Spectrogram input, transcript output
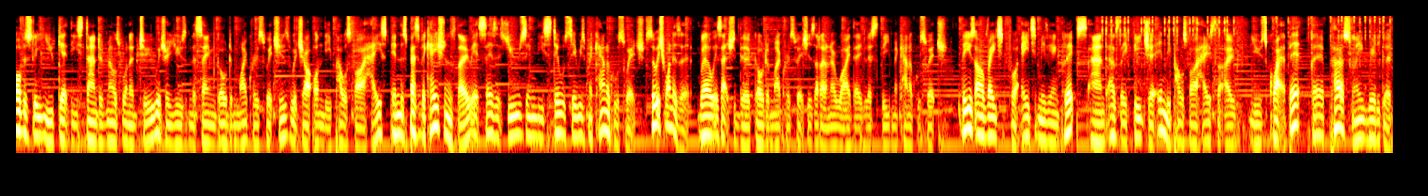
Obviously you get the standard mouse 1 and 2 which are using the same golden micro switches which are on the Pulsefire Haste. In the specifications though it says it's using the SteelSeries mechanical switch. So which one is it? Well it's actually the golden micro switches, I don't know why they list the mechanical switch. These are rated for 80 million clicks and as they feature in the Pulsefire Haste that I've used quite a bit, they're personally really good.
